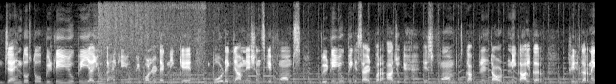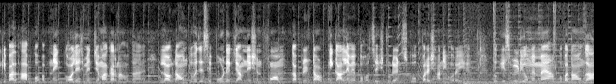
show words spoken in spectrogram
जय हिंद दोस्तों बी टी यूपी या यूँ कहें कि यूपी पॉलिटेक्निक के बोर्ड एग्जामिनेशंस के फॉर्म्स बी टी यूपी के साइट पर आ चुके हैं। इस फॉर्म का प्रिंट आउट निकाल कर फिल करने के बाद आपको अपने कॉलेज में जमा करना होता है। लॉकडाउन की वजह से बोर्ड एग्जामिनेशन फॉर्म का प्रिंट आउट निकालने में बहुत से स्टूडेंट्स को परेशानी हो रही है। तो इस वीडियो में मैं आपको बताऊँगा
